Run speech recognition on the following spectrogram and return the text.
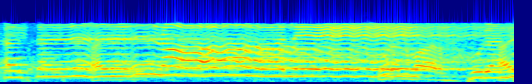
हसन लाले पुरनवार। पुरन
